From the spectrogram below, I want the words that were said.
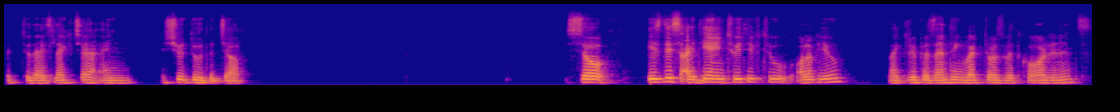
with today's lecture and it should do the job. So is this idea intuitive to all of you? Like representing vectors with coordinates?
